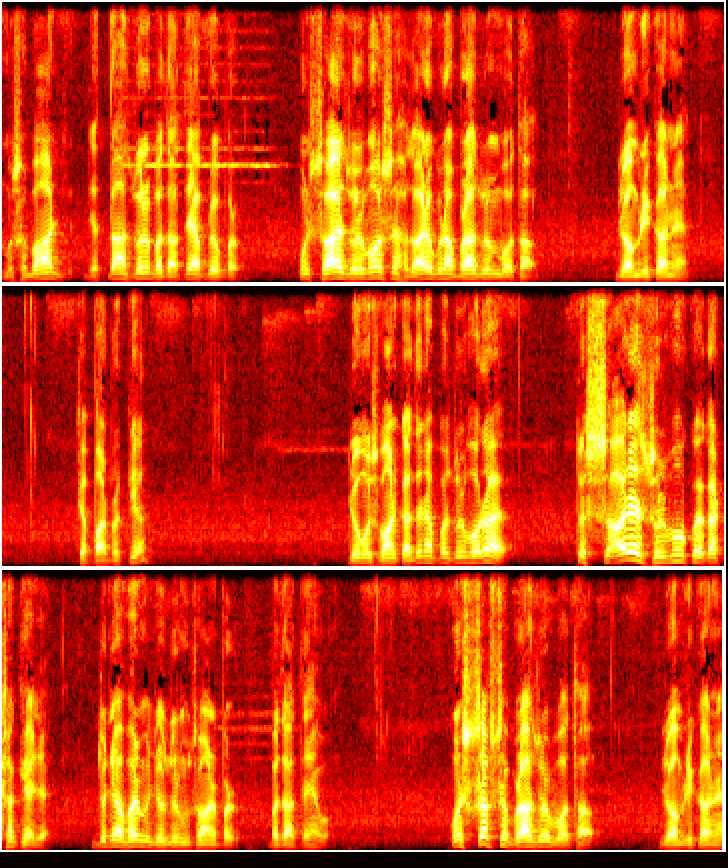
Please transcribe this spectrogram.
مسلمان جتنا ظلم بتاتے ہیں اپنے اوپر ان سارے ظلموں سے ہزاروں گنا بڑا ظلم وہ تھا جو امریکہ نے جاپان پر کیا جو مسلمان کہتے ہیں نا پر ظلم ہو رہا ہے تو سارے ظلموں کو اکٹھا کیا جائے دنیا بھر میں جو ظلم مسلمان پر بتاتے ہیں وہ ان سب سے بڑا ظلم وہ تھا جو امریکہ نے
